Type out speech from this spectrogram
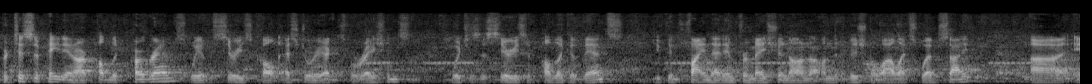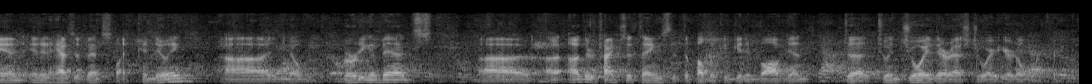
participate in our public programs. We have a series called Estuary Explorations, which is a series of public events. You can find that information on, on the Division of Wildlife's website. Uh, and, and it has events like canoeing, uh, you know, birding events, uh, other types of things that the public can get involved in to, to enjoy their estuary here at Old Creek.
